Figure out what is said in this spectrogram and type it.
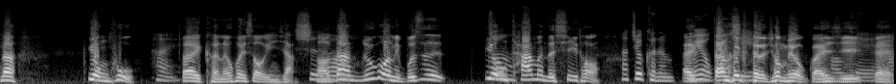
那用户。哎，可能会受影响。是哦，但如果你不是用他们的系统，那就可能没有关系。当然可能就没有关系。对，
